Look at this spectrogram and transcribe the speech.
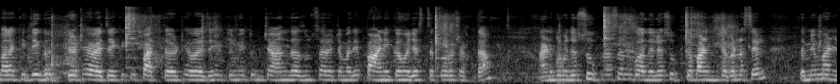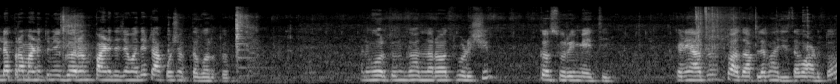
मला किती घट्ट ठेवायचं आहे किती पातळ ठेवायचं आहे हे तुम्ही तुमच्या अंदाजानुसार याच्यामध्ये पाणी कमी जास्त करू शकता. आणि तुम्ही जर सूप नसेल बनवलं सूपचं पाणी तुमच्याकडे नसेल तर मी म्हटल्याप्रमाणे तुम्ही गरम पाणी त्याच्यामध्ये टाकू शकता वरतून. आणि वरतून घालणार आहोत थोडीशी कसुरी मेथी. त्याने अजून स्वाद आपल्या भाजीचा वाढतो.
